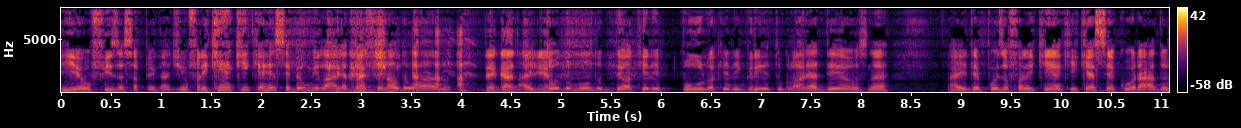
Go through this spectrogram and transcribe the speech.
E eu fiz essa pegadinha. Eu falei, quem aqui quer receber um milagre pegadinha. até o final do ano? pegadinha. Aí todo mundo deu aquele pulo, aquele grito, glória a Deus, né? Aí depois eu falei, quem aqui quer ser curado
